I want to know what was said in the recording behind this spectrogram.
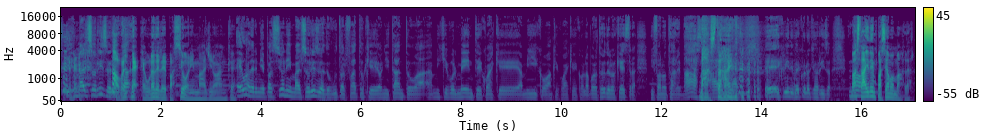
sorriso, Ma il sorriso in No, realtà beh, è una delle passioni, immagino anche. è una delle mie passioni, ma il sorriso è dovuto al fatto che ogni tanto amichevolmente qualche amico, anche qualche collaboratore dell'orchestra mi fa notare basta. Basta, Haydn", e quindi per quello che ho riso. No, Basta Haydn, passiamo a Mahler.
